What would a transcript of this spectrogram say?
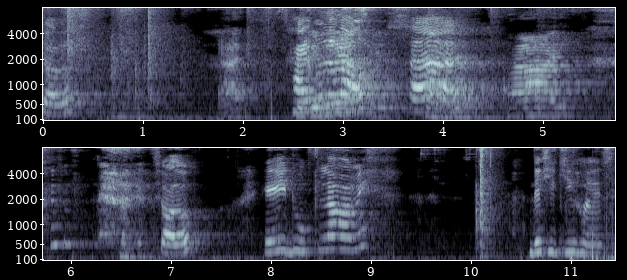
চলো হাই বলে দাও হ্যাঁ চলো এই ঢুকলাম আমি দেখি কি হয়েছে।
